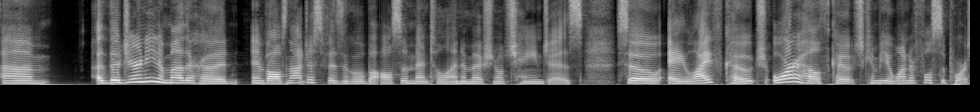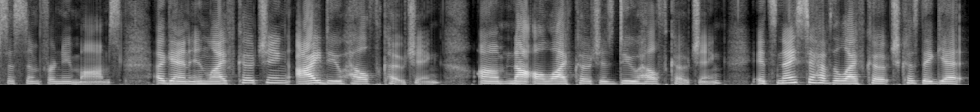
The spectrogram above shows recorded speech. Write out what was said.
Um, the journey to motherhood involves not just physical, but also mental and emotional changes. So, a life coach or a health coach can be a wonderful support system for new moms. Again, in life coaching, I do health coaching. Um, not all life coaches do health coaching. It's nice to have the life coach because they get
